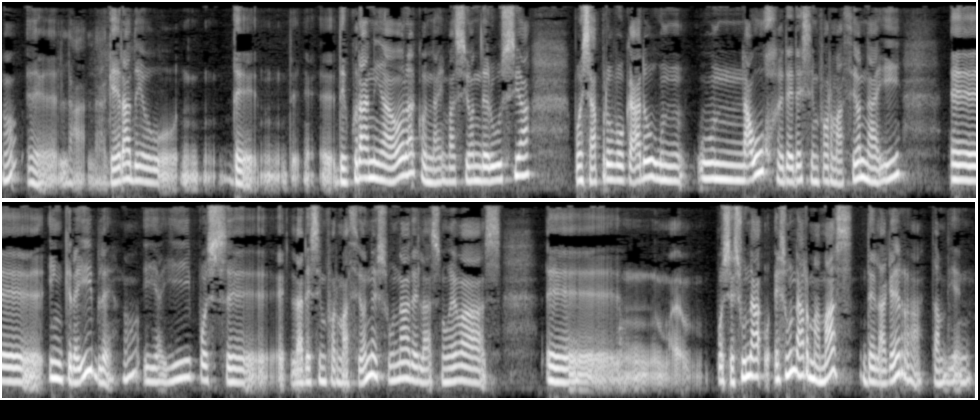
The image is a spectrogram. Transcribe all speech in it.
¿no? Eh, la, guerra de, Ucrania ahora con la invasión de Rusia, pues ha provocado un, un auge de desinformación ahí eh, increíble, ¿no? Y allí, pues, la desinformación es una de las nuevas eh, pues es una es un arma más de la guerra también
